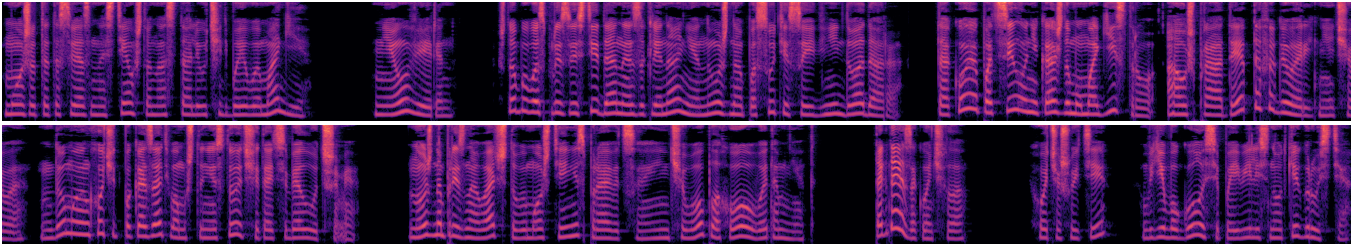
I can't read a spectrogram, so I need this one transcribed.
Может, это связано с тем, что нас стали учить боевой магии? Не уверен. Чтобы воспроизвести данное заклинание, нужно, по сути, соединить два дара. Такое под силу не каждому магистру, а уж про адептов и говорить нечего. Думаю, он хочет показать вам, что не стоит считать себя лучшими. Нужно признавать, что вы можете и не справиться, и ничего плохого в этом нет. Тогда я закончила. Хочешь уйти? В его голосе появились нотки грусти.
